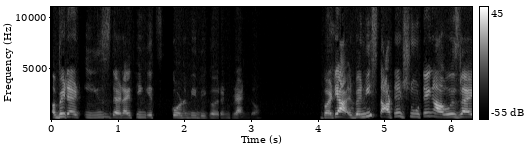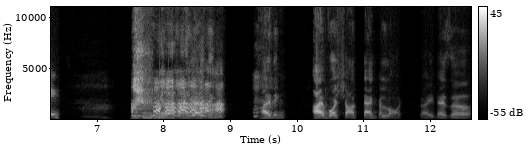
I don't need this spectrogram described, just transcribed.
a bit at ease that I think it's gonna be bigger and grander. But yeah, when we started shooting, I was like, Yeah, I think I watched Shark Tank a lot, right? As a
